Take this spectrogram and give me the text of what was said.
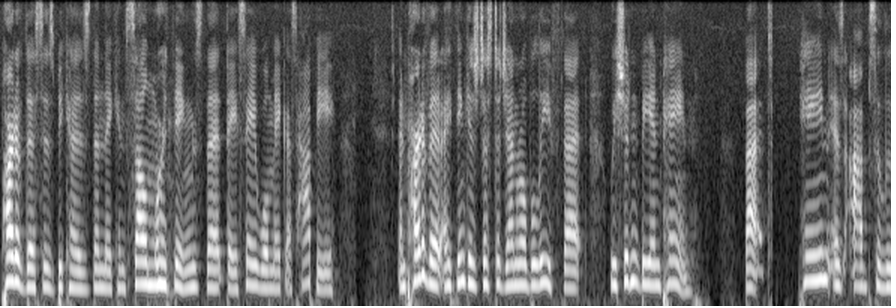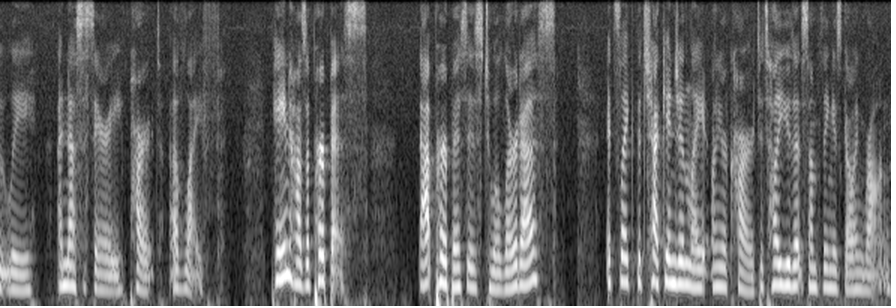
Part of this is because then they can sell more things that they say will make us happy. And part of it, I think, is just a general belief that we shouldn't be in pain. But pain is absolutely a necessary part of life. Pain has a purpose. That purpose is to alert us. It's like the check engine light on your car to tell you that something is going wrong.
